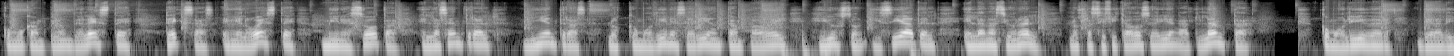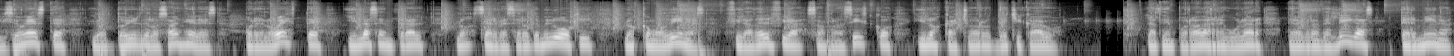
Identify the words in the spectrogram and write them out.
como campeón del este, Texas en el oeste, Minnesota en la central, mientras los comodines serían Tampa Bay, Houston y Seattle. En la nacional, los clasificados serían Atlanta como líder de la división este, los Dodgers de Los Ángeles por el oeste y en la central, los Cerveceros de Milwaukee, los comodines Filadelfia, San Francisco y los Cachorros de Chicago. La temporada regular de las grandes ligas termina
